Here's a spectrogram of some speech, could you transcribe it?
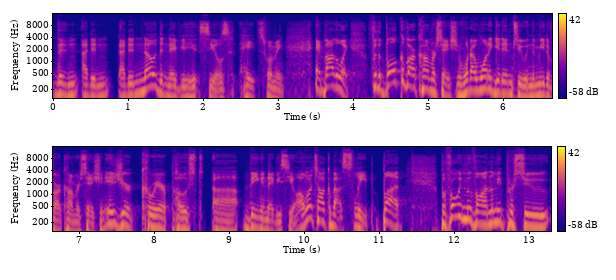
didn't I didn't I didn't know that Navy SEALs hate swimming. And by the way, for the bulk of our conversation, what I want to get into in the meat of our conversation is your career post uh, being a Navy SEAL. I want to talk about sleep, but before we move on, let me pursue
